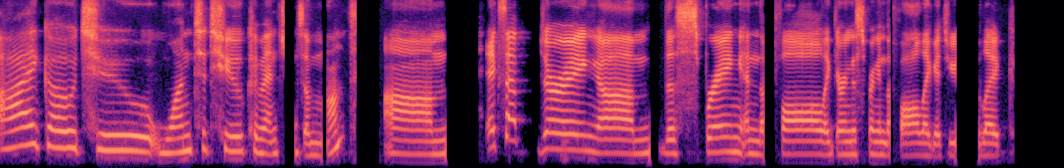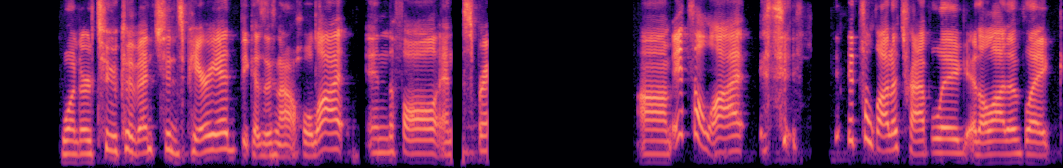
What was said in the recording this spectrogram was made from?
I go to one to two conventions a month. Um, except during um the spring and the fall. Like during the spring and the fall, like it's usually like one or two conventions period because there's not a whole lot in the fall and the spring. Um, it's a lot. It's it's a lot of traveling and a lot of like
